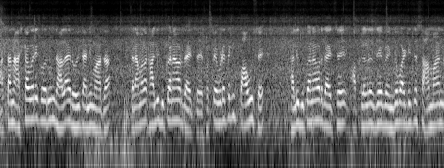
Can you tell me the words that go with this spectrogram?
आता आता नाश्ता वगैरे करून झाला आहे रोहित आणि माझा. तर आम्हाला खाली दुकानावर जायचं आहे फक्त एवढंच आहे की पाऊस आहे. खाली दुकानावर जायचं आहे आपल्याला जे बेंजो पार्टीचं सामान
